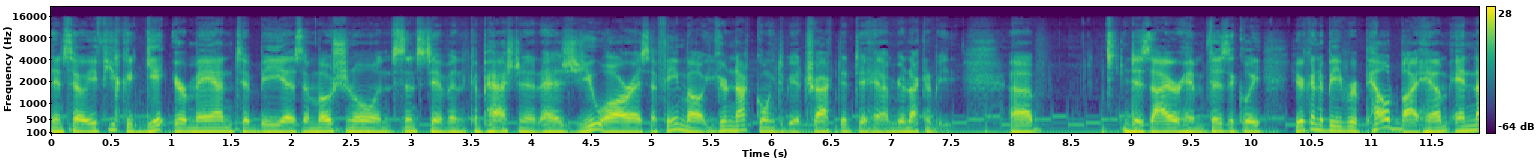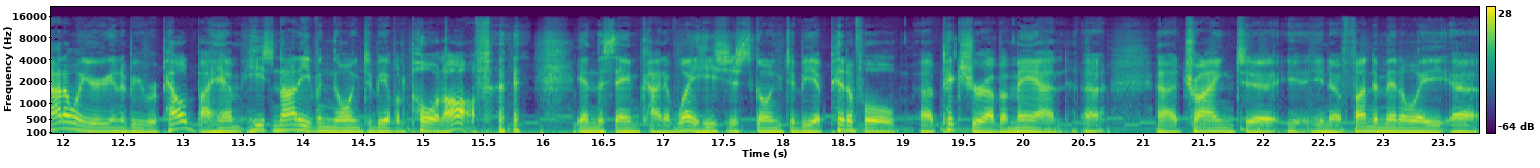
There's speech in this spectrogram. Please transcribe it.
And so, if you could get your man to be as emotional and sensitive and compassionate as you are as a female, you're not going to be attracted to him. You're not going to be uh, desire him physically, you're going to be repelled by him. And not only are you going to be repelled by him, he's not even going to be able to pull it off in the same kind of way. He's just going to be a pitiful uh, picture of a man uh, uh, trying to, you know, fundamentally, uh,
